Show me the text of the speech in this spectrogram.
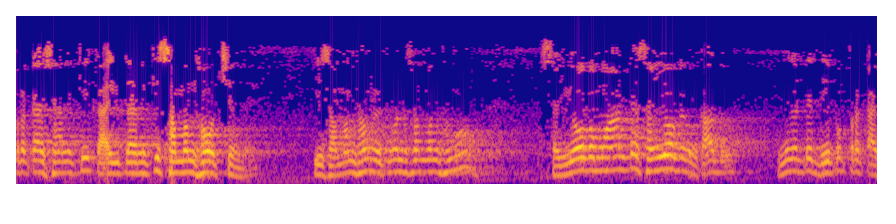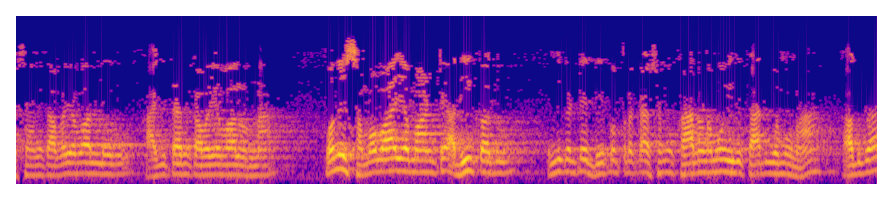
ప్రకాశానికి కాగితానికి సంబంధం వచ్చింది. ఈ సంబంధం ఎటువంటి సంబంధము? సంయోగమా అంటే సంయోగం కాదు. ఎందుకంటే దీప ప్రకాశానికి అవయవాలు లేవు. కాగితానికి అవయవాలు ఉన్నా పోనీ సమవాయమా అంటే అది కాదు. ఎందుకంటే దీప ప్రకాశము కారణము ఇది కార్యమునా? కాదుగా.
